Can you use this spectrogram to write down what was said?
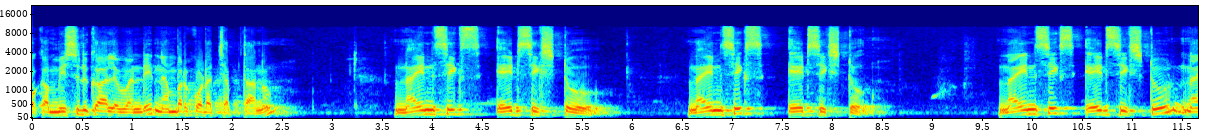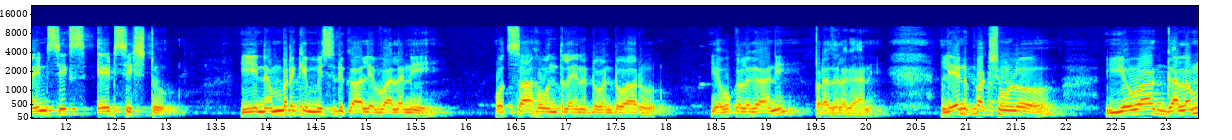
ఒక మిస్డ్ కాల్ ఇవ్వండి నెంబర్ కూడా చెప్తాను. Nine six eight six two. Nine six eight six two. Nine six eight six two nine six eight six two. ఈ నెంబర్కి మిస్డ్ కాల్ ఇవ్వాలని ఉత్సాహవంతులైనటువంటి వారు యువకులు కానీ ప్రజలు కానీ లేని పక్షంలో యువగలం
